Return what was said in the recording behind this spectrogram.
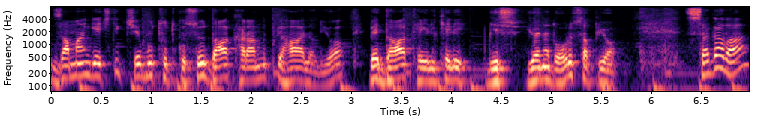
zaman geçtikçe bu tutkusu daha karanlık bir hal alıyor ve daha tehlikeli bir yöne doğru sapıyor. Sagawa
